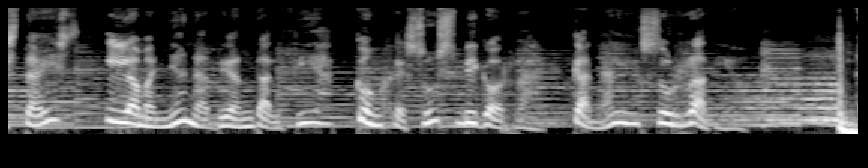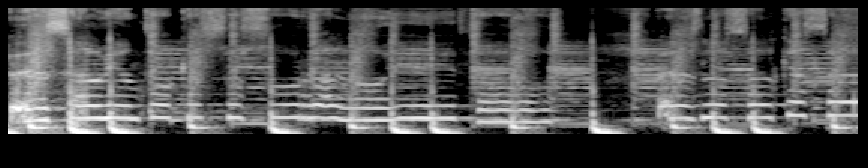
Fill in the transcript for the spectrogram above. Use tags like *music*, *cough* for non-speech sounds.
Esta es La Mañana de Andalucía con Jesús Vigorra, Canal Sur Radio. Es el viento que susurra al oído, es la sal que se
